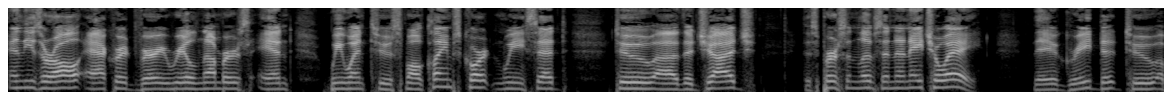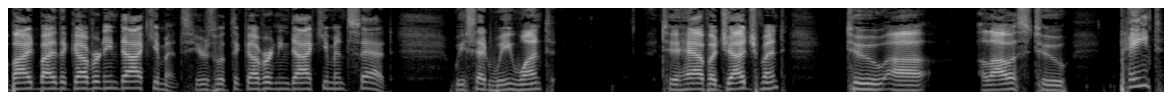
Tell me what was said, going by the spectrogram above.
and these are all accurate, very real numbers. And we went to small claims court and we said to uh, the judge, "This person lives in an HOA." They agreed to, to abide by the governing documents. Here's what the governing document said. We said we want to have a judgment to uh, allow us to paint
